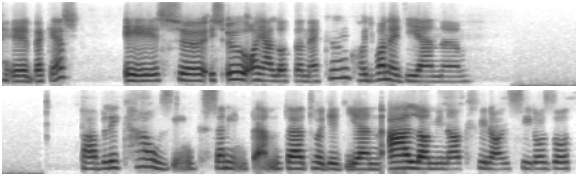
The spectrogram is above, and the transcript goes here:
érdekes. És, és ő ajánlotta nekünk, hogy van egy ilyen public housing, szerintem. Tehát, hogy egy ilyen államinak finanszírozott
